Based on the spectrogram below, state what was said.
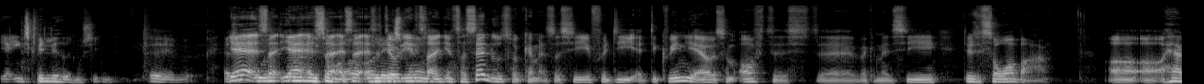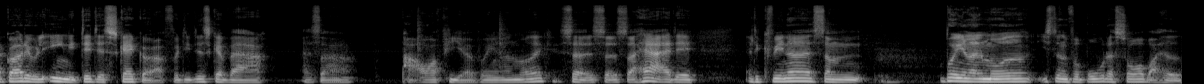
ja, ens kvindelighed i musikken. Øh, Altså, ja, altså, uden- ja, uden altså, ligesom at- altså, at altså det er jo et inter- interessant udtryk, kan man så sige, fordi at det kvindelige er jo som oftest, øh, hvad kan man sige, det er det sårbare. Og, og, og her gør det vel egentlig det, det skal gøre, fordi det skal være altså, powerpiger på en eller anden måde. Ikke? Så, så, så her er det, er det kvinder, som på en eller anden måde, i stedet for at bruge deres sårbarhed,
